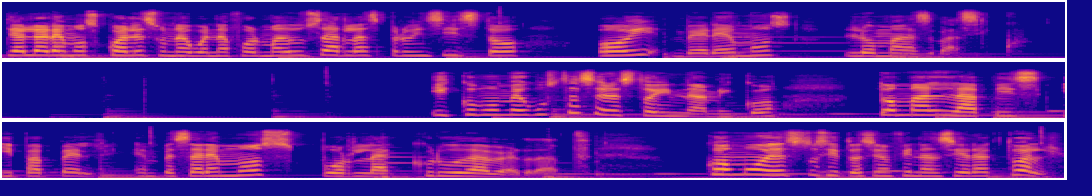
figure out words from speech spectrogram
Ya hablaremos cuál es una buena forma de usarlas, pero insisto, hoy veremos lo más básico. Y como me gusta hacer esto dinámico, toma lápiz y papel. Empezaremos por la cruda verdad. ¿Cómo es tu situación financiera actual?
